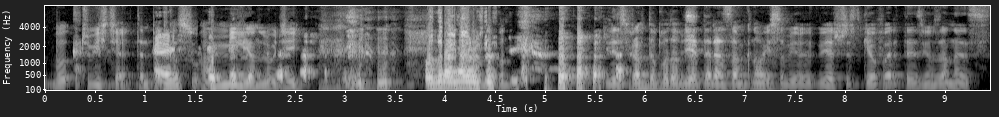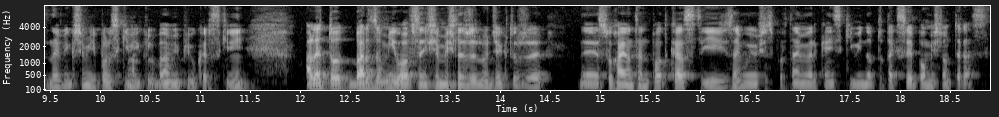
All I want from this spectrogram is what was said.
bo oczywiście ten podcast Ej. słucha milion ludzi. Pozdrawiam wszystkich. Więc prawdopodobnie teraz zamknąłeś sobie wiesz, wszystkie oferty związane z największymi polskimi klubami piłkarskimi. Ale to bardzo miło, w sensie myślę, że ludzie, którzy y, słuchają ten podcast i zajmują się sportami amerykańskimi, no to tak sobie pomyślą teraz,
